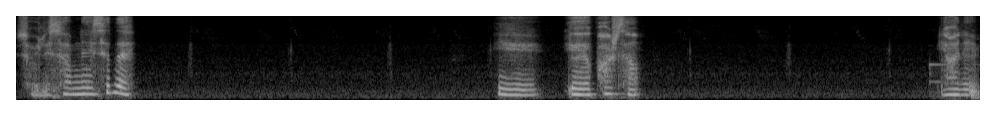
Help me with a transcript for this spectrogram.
Söylesem neyse de. Ee, ya yaparsam? Yani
